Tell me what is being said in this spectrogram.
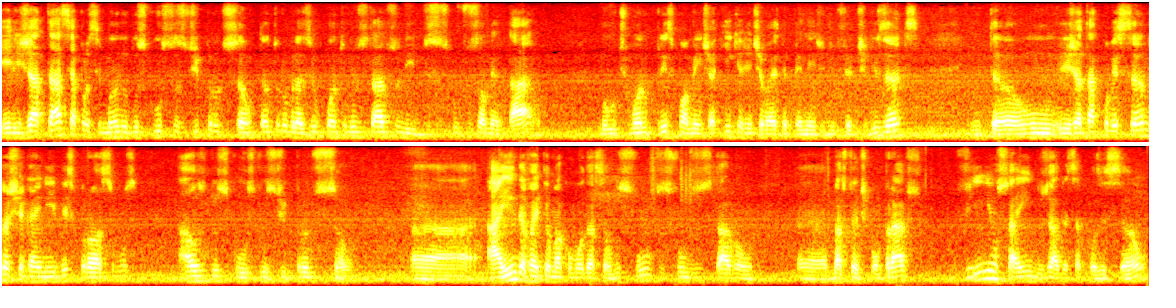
ele já está se aproximando dos custos de produção, tanto no Brasil quanto nos Estados Unidos. Esses custos aumentaram no último ano, principalmente aqui, que a gente é mais dependente de fertilizantes. Então, ele já está começando a chegar em níveis próximos aos dos custos de produção. Uh, ainda vai ter uma acomodação dos fundos, os fundos estavam uh, bastante comprados, vinham saindo já dessa posição.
